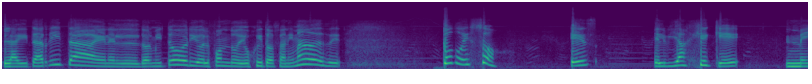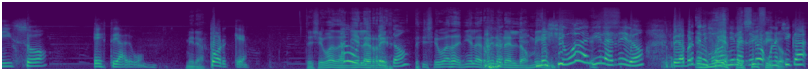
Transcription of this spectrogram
la guitarrita en el dormitorio, el fondo de dibujitos animados. de- Todo eso es el viaje que me hizo este álbum. Mira, ¿Por qué? te llevó a Daniela Herrero. Te llevó a Daniela Herrero en el 2000. Me llevó a Daniela Herrero, pero aparte es me llevó a Herrero, específico. una chica,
